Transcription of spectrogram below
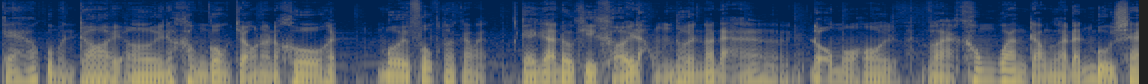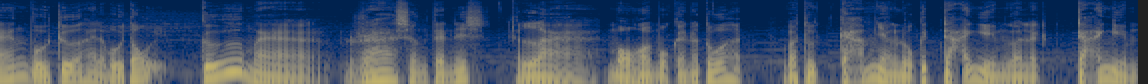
cái áo của mình, trời ơi, nó không có một chỗ nào nó khô hết. 10 phút thôi các bạn. Kể cả đôi khi khởi động thôi, nó đã đổ mồ hôi và không quan trọng là đánh buổi sáng, buổi trưa hay là buổi tối. Cứ mà ra sân tennis là mồ hôi một cái nó túa hết. Và tôi cảm nhận được cái trải nghiệm, gọi là trải nghiệm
